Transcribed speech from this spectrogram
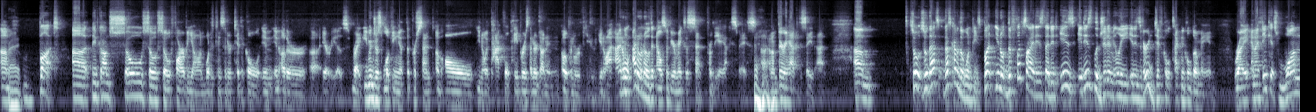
um, right. but uh, they've gone so so so far beyond what is considered typical in in other uh, areas right? Even just looking at the percent of all you know impactful papers that are done in open review. You know i, I don't i don't know that elsevier makes a cent from the ai space uh, and i'm very happy to say that. Um, so so that's that's kind of the one piece. But you know the flip side is that it is it is legitimately it is a very difficult technical domain right? And i think it's one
